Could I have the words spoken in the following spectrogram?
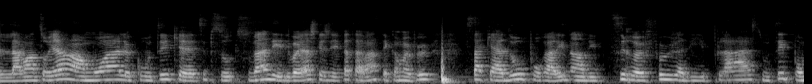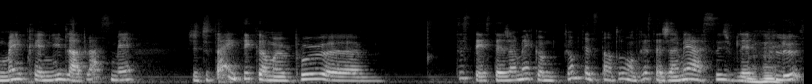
l'aventurière en moi, le côté que, tu sais, souvent, les, voyages que j'ai faits avant, c'était comme un peu sac à dos pour aller dans des petits refuges à des places ou tu sais, pour m'imprégner de la place, mais j'ai tout le temps été comme un peu. Euh, tu sais, c'était jamais comme. Comme tu as dit tantôt, André, c'était jamais assez, je voulais mm-hmm. plus.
